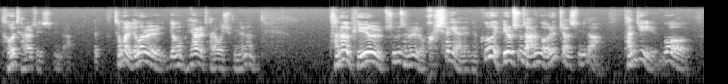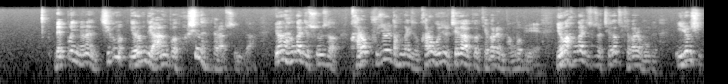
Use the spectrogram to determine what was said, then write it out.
더 잘할 수 있습니다. 정말 영어를 영어 회화를 잘하고 싶으면은 단어 배열 순서를 확실하게 알아야 돼요. 그 배열 순서 아는 거 어렵지 않습니다. 단지 뭐 몇 분이면은 지금 여러분들이 아는 것보다 훨씬 더 잘할 수 있습니다. 영어 한 가지 순서, 가로 구절도 한 가지 순서, 가로 구절 제가 그 개발한 방법이에요. 영어 한 가지 순서 제가 개발한 방법. 일형식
